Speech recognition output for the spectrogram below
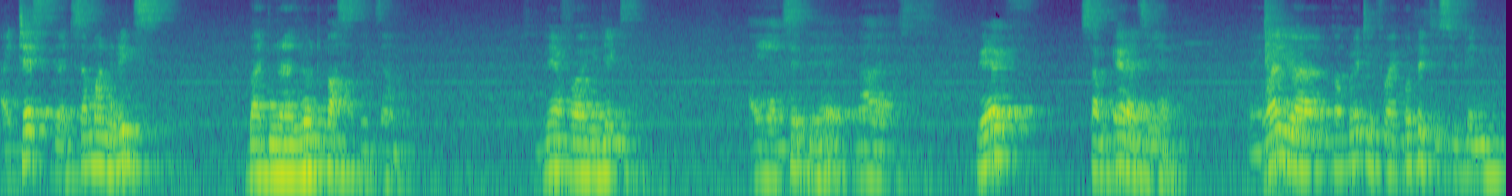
I test that someone reads but does not pass the exam. Therefore, I reject. I accept the null hypothesis. We have some errors here. While you are calculating for hypothesis, you can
